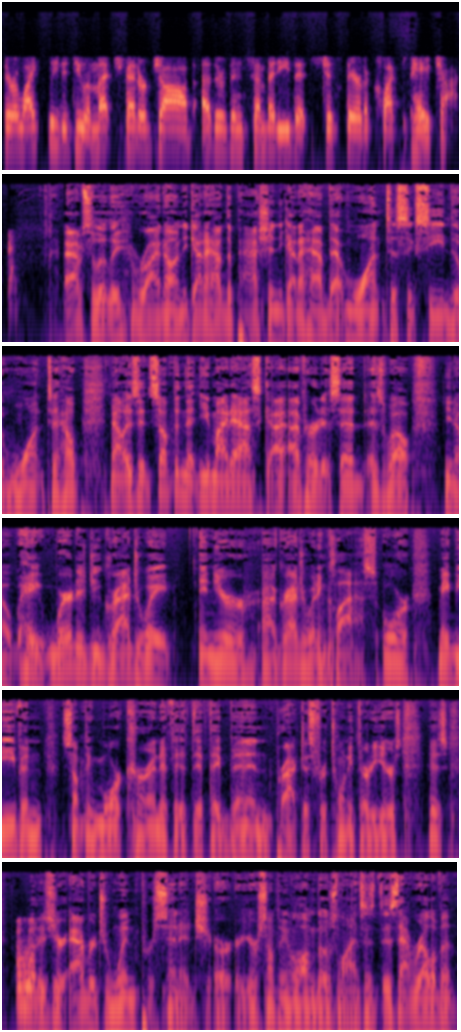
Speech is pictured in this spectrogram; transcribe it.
they're likely to do a much better job other than somebody that's just there to collect a paycheck. Absolutely. Right on. You got to have the passion. You got to have that want to succeed, the want to help. Now, is it something that you might ask? I, have heard it said as well, you know, hey, where did you graduate in your uh, graduating class or maybe even something more current if, if, if, they've been in practice for 20 30 years is mm-hmm. what is your average win percentage or, or something along those lines is, is that relevant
